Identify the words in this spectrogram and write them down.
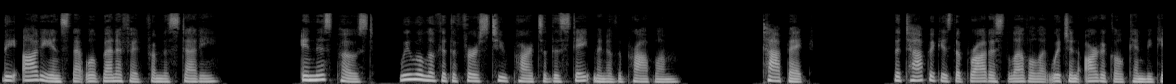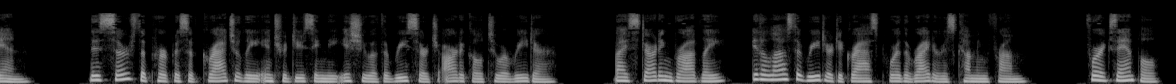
The audience that will benefit from the study. In this post, we will look at the first two parts of the statement of the problem. Topic The topic is the broadest level at which an article can begin. This serves the purpose of gradually introducing the issue of the research article to a reader. By starting broadly, it allows the reader to grasp where the writer is coming from. For example,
